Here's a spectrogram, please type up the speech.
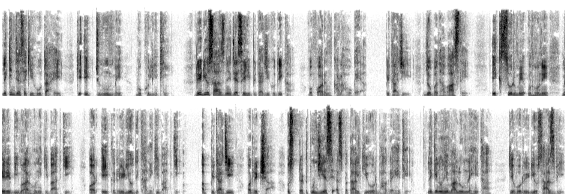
लेकिन जैसा कि होता है कि एक जुनून में वो खुली थीं। रेडियो साज ने जैसे ही पिताजी को देखा, वो फ़ौरन खड़ा हो गया। पिताजी, जो बदहवास थे, एक सुर में उन्होंने मेरे बीमार होने की बात की और एक रेडियो दिखाने की बात की। अब पिताजी और रिक्शा उस तटपुंजिये से अस्पताल की ओर भाग रहे थे। लेकिन उन्हें मालूम नहीं था कि वो रेडियो साज भी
